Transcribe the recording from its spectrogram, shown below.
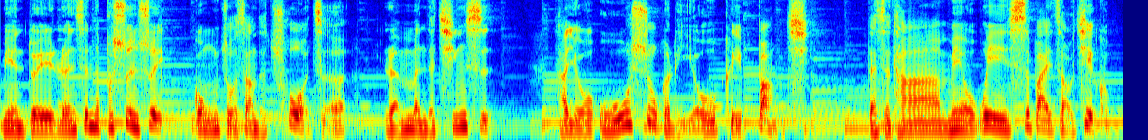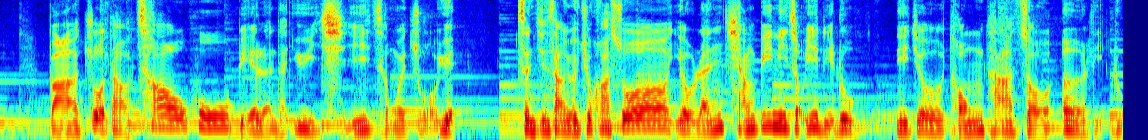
面对人生的不顺遂、工作上的挫折、人们的轻视，他有无数个理由可以放弃，但是他没有为失败找借口，反而做到超乎别人的预期，成为卓越。圣经上有一句话说：“有人强逼你走一里路，你就同他走二里路。”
